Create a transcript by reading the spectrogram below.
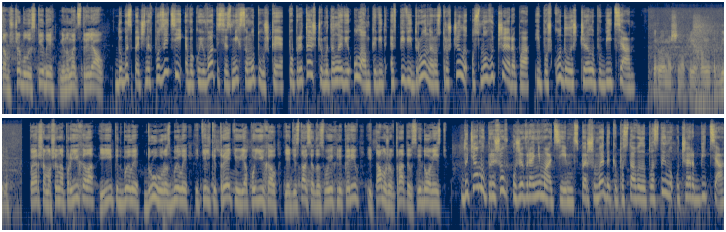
Там ще були скиди. Міномет стріляв. До безпечних позицій евакуюватися зміг самотужки. Попри те, що металеві уламки від FPV-дрона розтрощили основу черепа і пошкодили щелепу бійця. Первая машина приехала, ее подбили. Перша машина приїхала, її підбили, другу розбили, і тільки третю я поїхав. Я дістався до своїх лікарів і там уже втратив свідомість. До тями прийшов уже в реанімації. Спершу медики поставили пластину у череп бійця,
